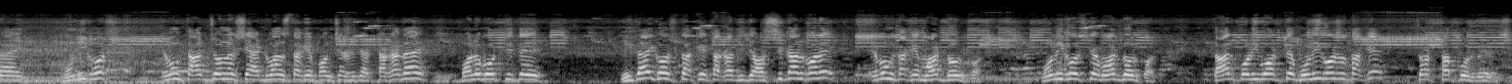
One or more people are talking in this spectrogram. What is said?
নেয় মণি ঘোষ এবং তার জন্য সে অ্যাডভান্স তাকে পঞ্চাশ হাজার টাকা দেয়। পরবর্তীতে নিতাই ঘোষ তাকে টাকা দিতে অস্বীকার করে এবং তাকে মারধর করে। মণি ঘোষকে মারধর করে। তার পরিবর্তে মণি ঘোষও তাকে চট থাপ্পড় মেরেছে।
